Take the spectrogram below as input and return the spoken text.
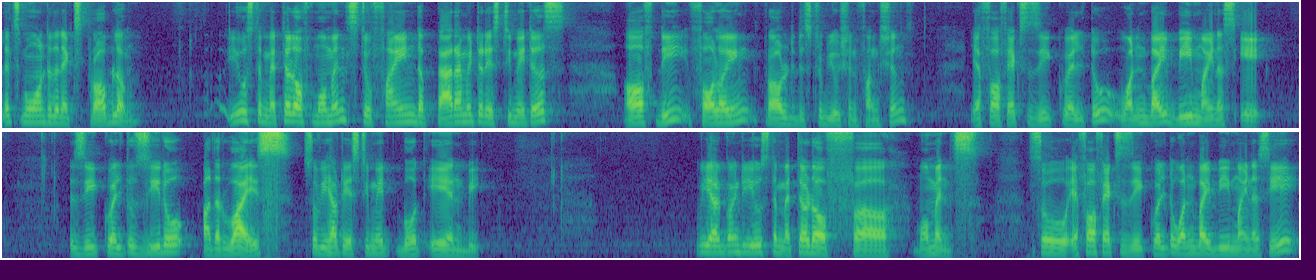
Let us move on to the next problem. Use the method of moments to find the parameter estimators of the following probability distribution function f of x is equal to 1 by b minus a is equal to 0 otherwise. So, we have to estimate both a and b we are going to use the method of uh, moments. So, f of x is equal to 1 by b minus a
